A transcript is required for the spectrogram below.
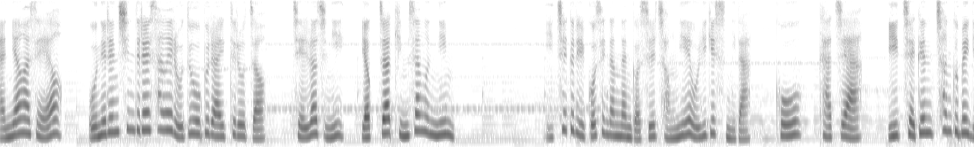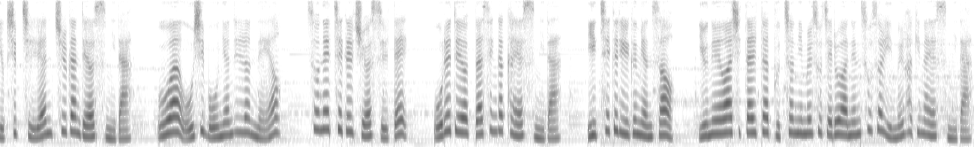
안녕하세요. 오늘은 신들의 사회 로드 오브 라이트 로저, 젤러즈니, 역자 김상훈님. 이 책을 읽고 생각난 것을 정리해 올리겠습니다. 고, 가즈아. 이 책은 1967년 출간되었습니다. 우와 55년 흘렀네요. 손에 책을 쥐었을 때 오래되었다 생각하였습니다. 이 책을 읽으면서 윤회와 시달타 부처님을 소재로 하는 소설임을 확인하였습니다.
